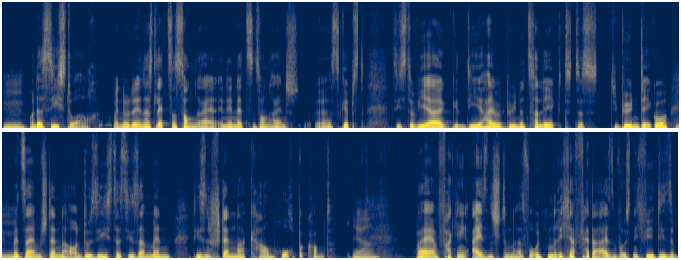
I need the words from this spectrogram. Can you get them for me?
Mhm. Und das siehst du auch. Wenn du in das letzte Song rein, in den letzten Song rein äh, skippst, siehst du, wie er die halbe Bühne zerlegt, das, die Bühnendeko mhm. mit seinem Ständer. Und du siehst, dass dieser Mann diesen Ständer kaum hochbekommt. Ja. Weil er ein fucking Eisenständer ist, wo unten ein richtiger fetter Eisenfuß, nicht wie diese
